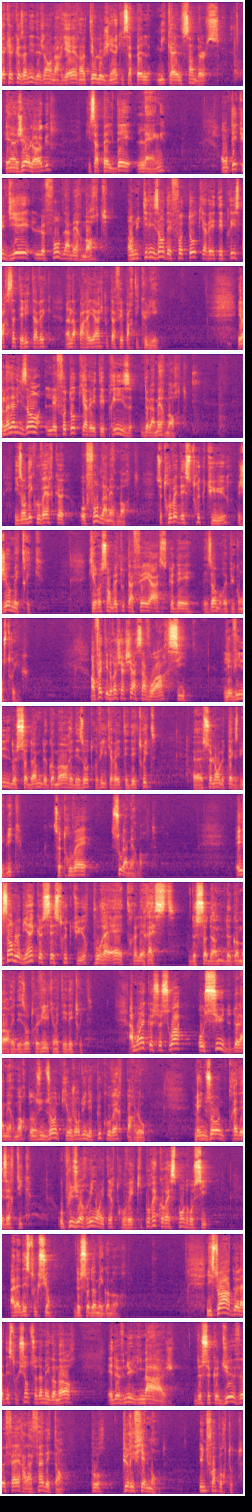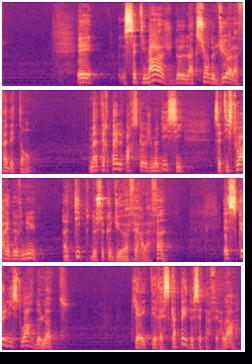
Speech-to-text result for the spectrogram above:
y a quelques années déjà en arrière, un théologien qui s'appelle Michael Sanders et un géologue qui s'appelle Day Lang ont étudié le fond de la mer morte en utilisant des photos qui avaient été prises par satellite avec un appareillage tout à fait particulier. Et en analysant les photos qui avaient été prises de la mer morte, ils ont découvert que au fond de la mer morte se trouvaient des structures géométriques qui ressemblaient tout à fait à ce que des, hommes auraient pu construire. En fait, ils recherchaient à savoir si les villes de Sodome, de Gomorre et des autres villes qui avaient été détruites euh, selon le texte biblique se trouvaient sous la mer morte. Et il semble bien que ces structures pourraient être les restes de Sodome, de Gomorre et des autres villes qui ont été détruites. À moins que ce soit au sud de la mer morte, dans une zone qui aujourd'hui n'est plus couverte par l'eau, mais une zone très désertique où plusieurs ruines ont été retrouvées qui pourraient correspondre aussi à la destruction de Sodome et Gomorre. L'histoire de la destruction de Sodome et Gomorre est devenue l'image de ce que Dieu veut faire à la fin des temps pour purifier le monde, une fois pour toutes. Et cette image de l'action de Dieu à la fin des temps m'interpelle parce que je me dis si cette histoire est devenue un type de ce que Dieu va faire à la fin, est-ce que l'histoire de Lot, qui a été rescapé de cette affaire-là,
